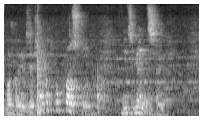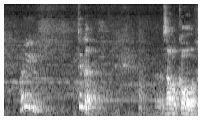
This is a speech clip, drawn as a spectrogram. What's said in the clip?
można je zjeść nawet po prostu, nic więcej. No i tyle. Za około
